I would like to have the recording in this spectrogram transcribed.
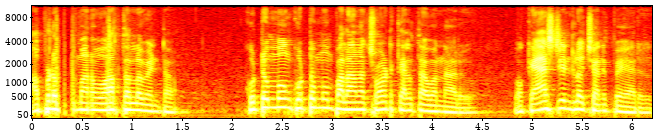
అప్పుడప్పుడు మనం వార్తల్లో వింటాం కుటుంబం కుటుంబం పలానా చోటకి వెళ్తా ఉన్నారు ఒక యాక్సిడెంట్లో చనిపోయారు.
